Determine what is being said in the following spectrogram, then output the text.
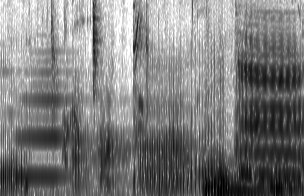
Huh? Ah.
